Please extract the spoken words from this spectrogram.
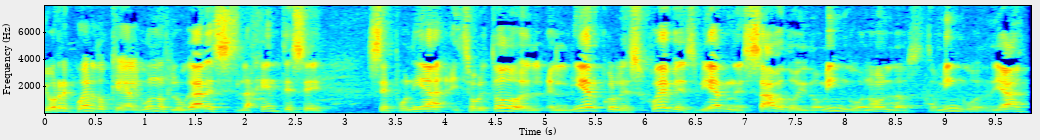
Yo recuerdo que en algunos lugares la gente se, se ponía, sobre todo el, miércoles, jueves, viernes, sábado y domingo, ¿no? Los domingos ya.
